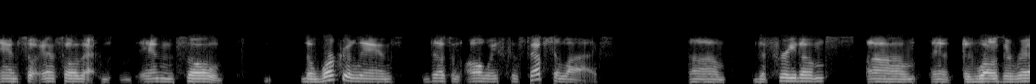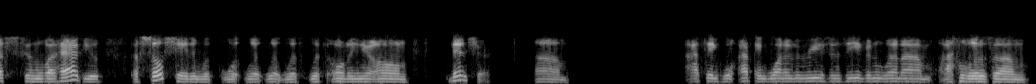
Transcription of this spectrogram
and so and so that and so the worker lens doesn't always conceptualize um, the freedoms um, and, as well as the risks and what have you associated with with with, with, with owning your own venture. Um, I think I think one of the reasons, even when um, I was um,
